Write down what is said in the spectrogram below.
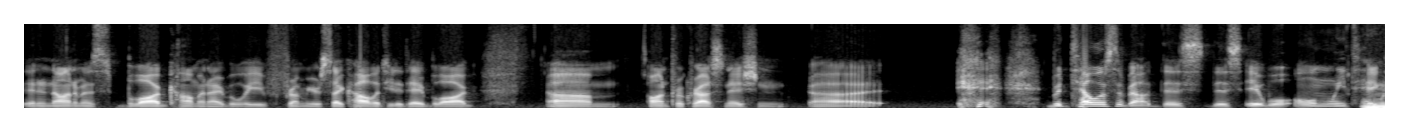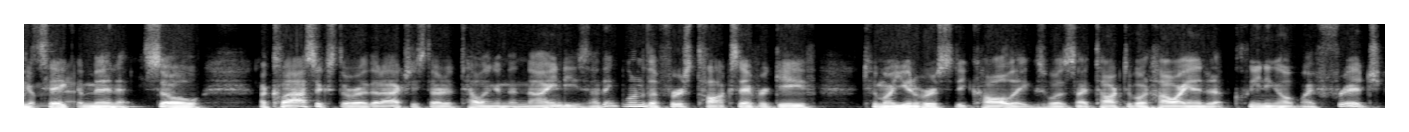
an anonymous blog comment, I believe, from your Psychology Today blog um, on procrastination. Uh, but tell us about this. This it will only take only a take minute. a minute. So, a classic story that I actually started telling in the '90s. I think one of the first talks I ever gave to my university colleagues was I talked about how I ended up cleaning out my fridge.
